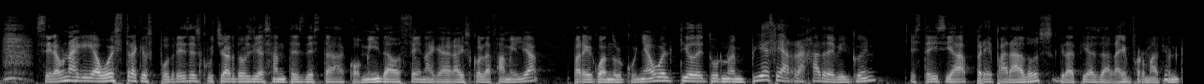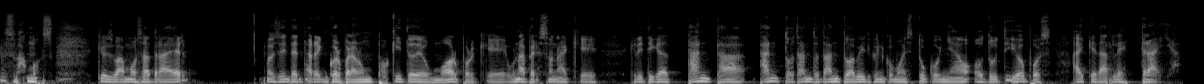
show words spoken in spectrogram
Será una guía vuestra que os podréis escuchar dos días antes de esta comida o cena que hagáis con la familia, para que cuando el cuñado o el tío de turno empiece a rajar de Bitcoin, estéis ya preparados gracias a la información que os vamos, que os vamos a traer. Vamos a intentar incorporar un poquito de humor porque una persona que critica tanta, tanto, tanto, tanto a Bitcoin como es tu cuñado o tu tío, pues hay que darle tralla.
